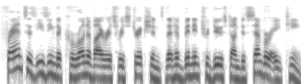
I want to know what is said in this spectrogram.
France is easing the coronavirus restrictions that have been introduced on December 18,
